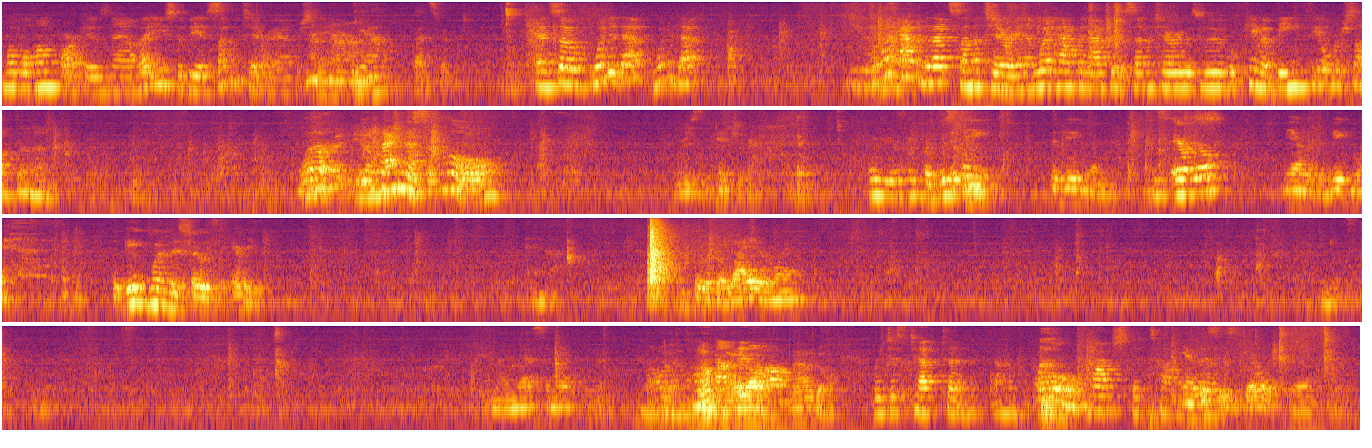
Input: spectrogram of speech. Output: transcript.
Mobile Home Park is now, that used to be a cemetery, I understand. Mhm. Yeah, that's what, And so, when did that, when did that, what happened to that cemetery, and then what happened after the cemetery was moved, It became a bean field or something, and? Well, You know, behind the school, where's the picture? what are you looking for, this one, big, the big one, this aerial? yeah, but the big one, the big one that shows everything. Yeah. I think there was a lighter one. I think it's- Am I messing up there? No, no. Not at all. Not at all. We just have to, um, Oh. watch the time. Yeah, this is dark, yeah.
